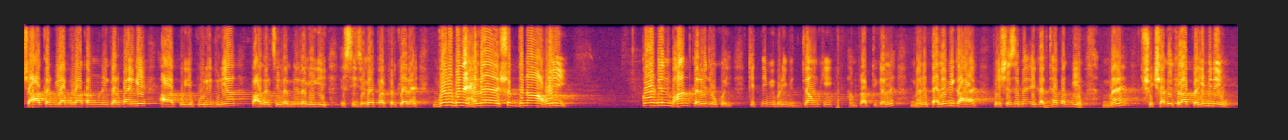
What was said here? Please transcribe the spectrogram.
चाह कर भी आप बुरा कर्म नहीं कर पाएँगे, आपको ये पूरी दुनिया पागल सी लगने लगेगी। इसी जगह पर फिर कह रहे हैं, गुरु बिन हृदय शुद्ध ना होई। कोटिन भांत करे जो कोई। कितनी भी बड़ी विद्याओं की हम प्राप्ति कर लें। मैंने पहले भी कहा है, पेशे से मैं एक अध्यापक भी हूँ। मैं शिक्षा के खिलाफ कहीं भी नहीं हूँ।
